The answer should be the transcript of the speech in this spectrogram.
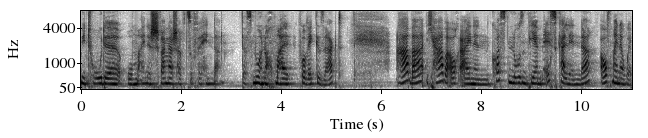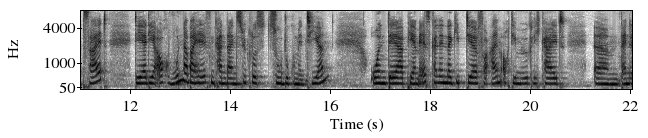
Methode, um eine Schwangerschaft zu verhindern. Das nur noch mal vorweg gesagt. Aber ich habe auch einen kostenlosen PMS-Kalender auf meiner Website, der dir auch wunderbar helfen kann, deinen Zyklus zu dokumentieren. Und der PMS-Kalender gibt dir vor allem auch die Möglichkeit, ähm, deine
